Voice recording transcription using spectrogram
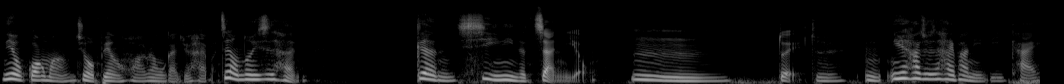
你有光芒就有变化，让我感觉害怕。这种东西是很更细腻的占有，嗯，对，对，嗯，因为他就是害怕你离开，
